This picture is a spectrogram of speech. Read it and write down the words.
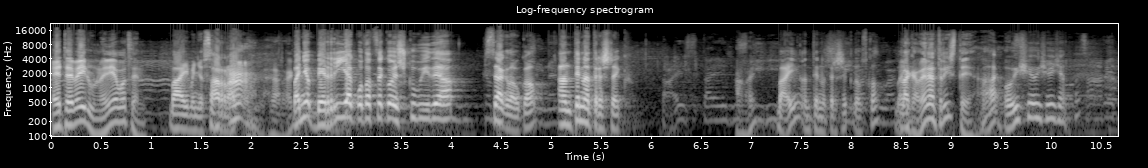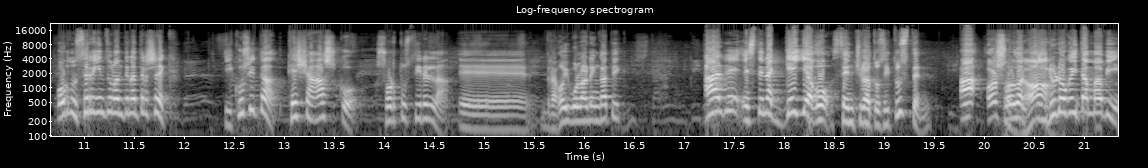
ete behiru, nahi botzen. Bai, baina zarra. Zarrak. baina berriak botatzeko eskubidea, zeak dauka, antena 3ek. Ah, bai. Bai, antena 3ek dauzka. Bai. La cadena triste. Bai, oixe, oixe, oixe. Orduan, zer egin zuen antena 3ek? Ikusita, kexa asko sortu zirela eh, Dragoi Bolaren gatik, are estenak gehiago zentsuratu zituzten. Ah, oso Orduan, ondo. irurogeita mabi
